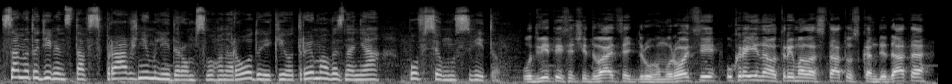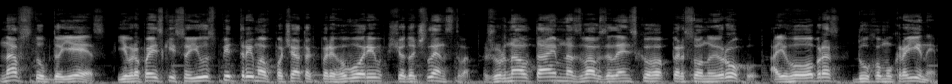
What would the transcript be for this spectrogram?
Саме тоді він став справжнім лідером свого народу, який отримав визнання по всьому світу. У 2022 році Україна отримала статус кандидата на вступ до ЄС. Європейський союз підтримав початок переговорів щодо членства. Журнал Тайм назвав Зеленського персоною року, а його образ духом України.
